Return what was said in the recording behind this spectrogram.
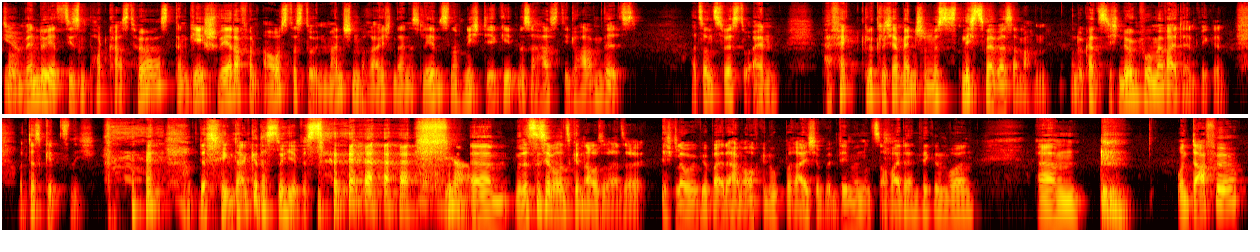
So, Ja. und wenn du jetzt diesen Podcast hörst, dann geh schwer davon aus, dass du in manchen Bereichen deines Lebens noch nicht die Ergebnisse hast, die du haben willst. Weil sonst wärst du ein perfekt glücklicher Mensch und müsstest nichts mehr besser machen. Und du kannst dich nirgendwo mehr weiterentwickeln. Und das gibt's nicht. und deswegen danke, dass du hier bist. Ja. ähm, und das ist ja bei uns genauso. Also ich glaube, wir beide haben auch genug Bereiche, in denen wir uns noch weiterentwickeln wollen. Ähm, und dafür,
